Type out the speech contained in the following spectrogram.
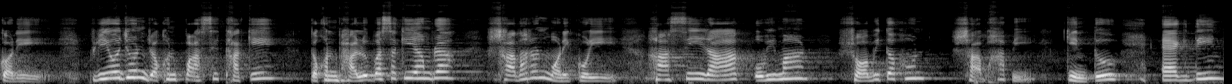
করে। প্রিয়জন যখন পাশে থাকে, তখন ভালোবাসাকে আমরা সাধারণ মনে করি। হাসি, রাগ, অভিমান সবই তখন স্বাভাবিক। কিন্তু একদিন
